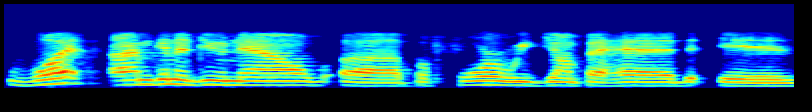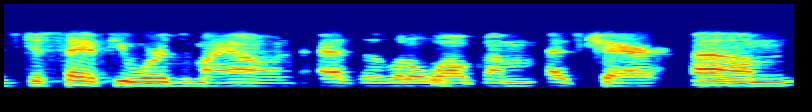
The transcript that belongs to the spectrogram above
what I'm going to do now, uh, before we jump ahead, is just say a few words of my own as a little welcome as chair. Um,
